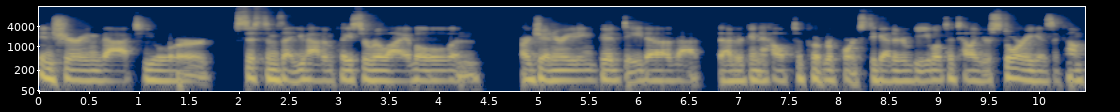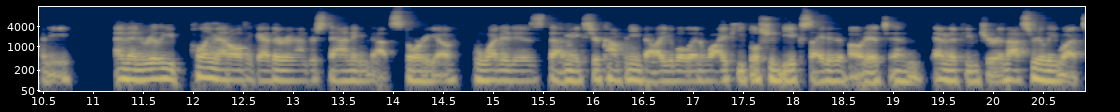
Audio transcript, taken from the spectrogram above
ensuring that your systems that you have in place are reliable and are generating good data that that are going to help to put reports together and be able to tell your story as a company. And then really pulling that all together and understanding that story of what it is that makes your company valuable and why people should be excited about it and and the future. And that's really what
